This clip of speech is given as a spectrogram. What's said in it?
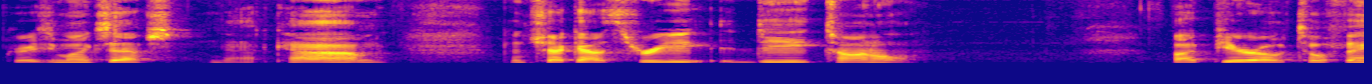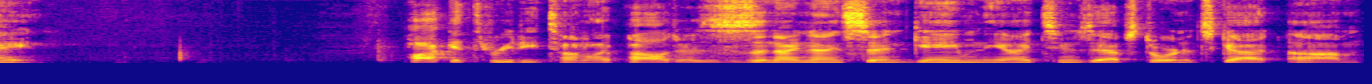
CrazyMikesApps.com. Can check out 3D Tunnel by Piero Tofane. Pocket 3D Tunnel, I apologize. This is a 99 cent game in the iTunes App Store and it's got um,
